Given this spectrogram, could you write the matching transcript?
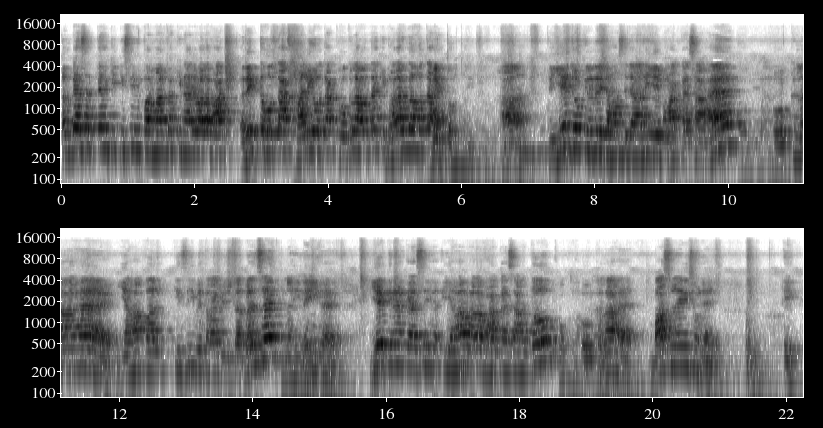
तो हम कह सकते हैं कि किसी भी परमाणु का किनारे वाला भाग रिक्त होता खाली होता खोखला होता कि भरा हुआ होता? है रिक्त होता। है हाँ तो ये जो किरणें जहाँ से जा रही है ये भाग कैसा है? खोखला है। यहाँ पर किसी भी तरह की डिस्टर्बेंस नहीं। नहीं है। ये किरण कैसे यहाँ वाला भाग कैसा है? तो खोखला। है। बात सुनाई नहीं समझाई ठीक।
